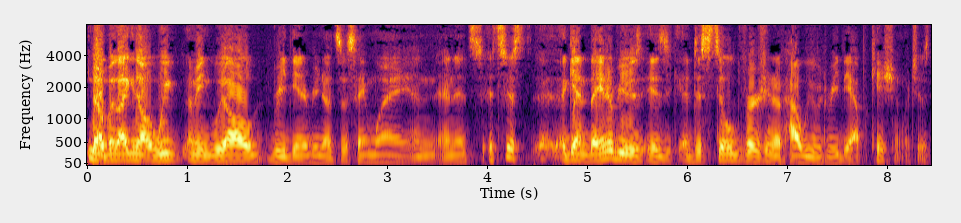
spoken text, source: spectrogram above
no, but like no, we. I mean, we all read the interview notes the same way, and, and it's it's just again, the interview is, is a distilled version of how we would read the application, which is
